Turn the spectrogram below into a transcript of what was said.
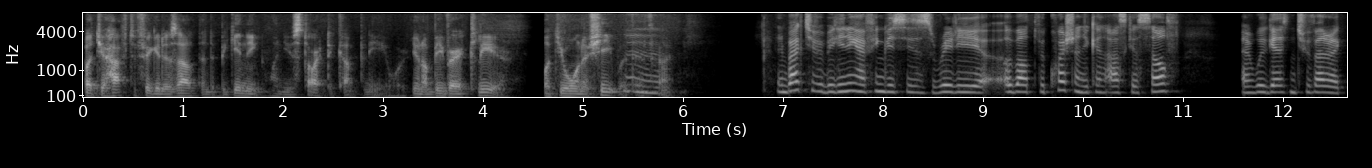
but you have to figure this out in the beginning when you start the company or, you know, be very clear what you want to achieve with mm. it. Right? And back to the beginning, I think this is really about the question you can ask yourself, and we'll get into that like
